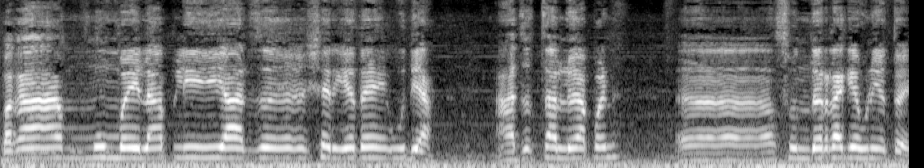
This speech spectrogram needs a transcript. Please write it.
बघा मुंबईला आपली आज शर्यत आहे उद्या. आजच चाललोय आपण सुंदरला घेऊन येतोय.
